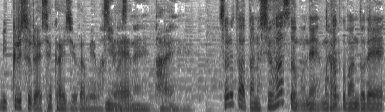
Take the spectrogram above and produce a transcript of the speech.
びっくりするぐらい世界中が見えますね。見えますね。はいええそれとあとあの周波数もね、もうはい各バンドで、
